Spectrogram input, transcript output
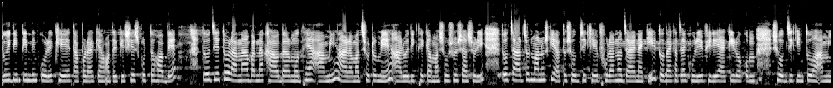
দুই দিন, তিন দিন করে খেয়ে তারপর আর কি আমাদেরকে শেষ করতে হবে। তো যেহেতু রান্না বান্না খাওয়া দাওয়ার মধ্যে আমি আর আমার ছোট মেয়ে আর ওই দিক থেকে আমার শ্বশুর শাশুড়ি, তো চারজন মানুষ কি এত সবজি খেয়ে ফুরানো যায় নাকি? তো দেখা যায় ঘুরিয়ে ফিরিয়ে একই রকম সবজি কিন্তু আমি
